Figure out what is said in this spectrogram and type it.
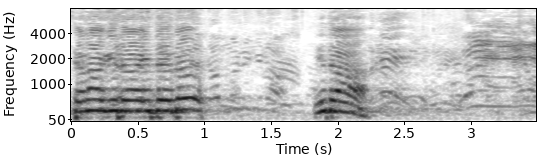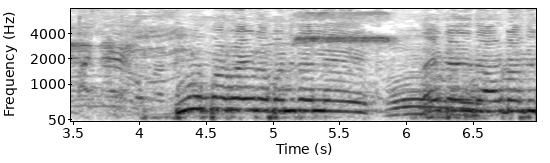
ಚೆನ್ನಾಗಿದೆ ಇದ್ದು ಇದ ಸೂಪರ್ ರೈಡ್ ಬಂದಲ್ಲಿ ರೈಟ್ ಇದೆ ಔಟ್ ಆಫ್ ದಿ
